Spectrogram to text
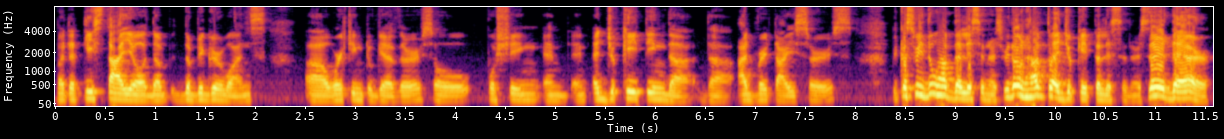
But at least tayo, the the bigger ones, uh, working together. So pushing and, and educating the the advertisers because we do have the listeners. We don't have to educate the listeners. They're there.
